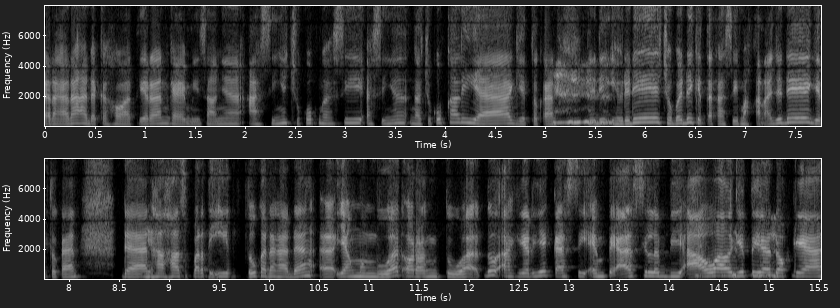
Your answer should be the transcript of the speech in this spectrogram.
Kadang-kadang ada kekhawatiran kayak misalnya asinya cukup nggak sih, asinya nggak cukup kali ya gitu kan. Jadi yaudah deh, coba deh kita kasih makan aja deh gitu kan. Dan iya. hal-hal ya. seperti itu kadang-kadang uh, yang membuat orang tua tuh akhirnya kasih MPASI lebih awal gitu ya dok ya.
